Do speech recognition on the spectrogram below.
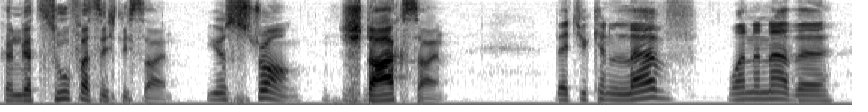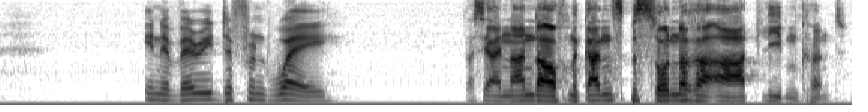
können wir zuversichtlich sein, you're strong, stark sein, that you can love one another in a very different way. dass ihr einander auf eine ganz besondere Art lieben könnt.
